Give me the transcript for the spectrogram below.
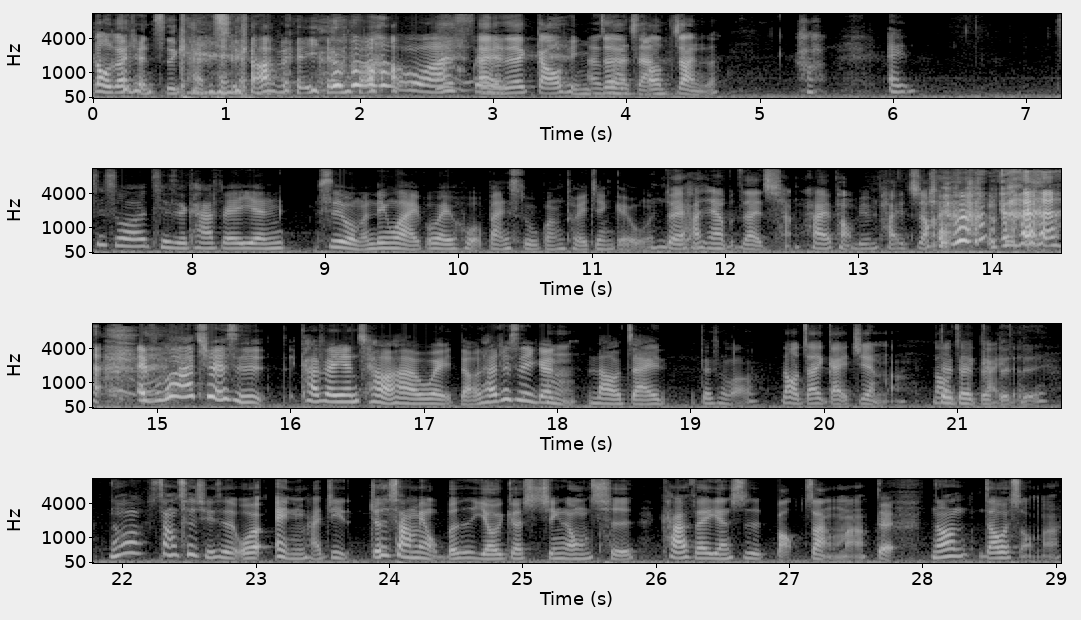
肉桂卷只敢吃咖啡烟 哇塞，哎、欸，这些高频真的超赞的。好，哎、欸，是说其实咖啡烟是我们另外一位伙伴曙光推荐给我们，对，他现在不在场，他在旁边拍照。哎、欸，不过他确实咖啡烟超有它的味道，它就是一个老宅的什么、嗯、老宅改建嘛。对对对对对。然后上次其实我哎、欸，你们还记得，就是上面我不是有一个形容词，咖啡烟是宝藏吗？对。然后你知道为什么吗？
